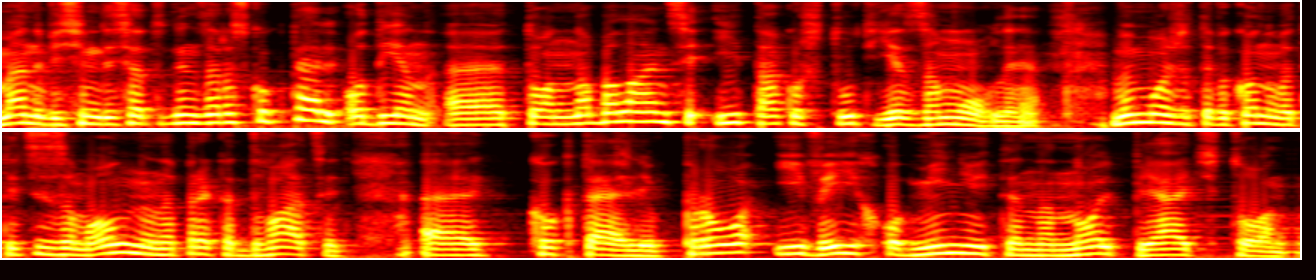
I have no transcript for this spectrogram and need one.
У мене 81 зараз коктейль, 1 е, тонн на балансі, і також тут є замовлення. Ви можете виконувати ці замовлення, наприклад, 20 е, коктейлів Pro, і ви їх обмінюєте на 0,5 тонн.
